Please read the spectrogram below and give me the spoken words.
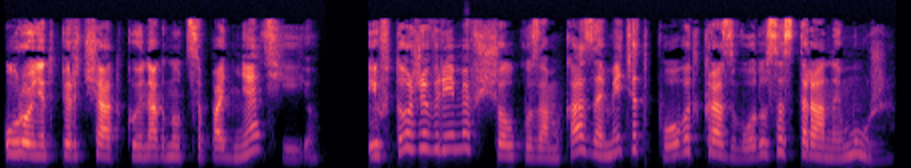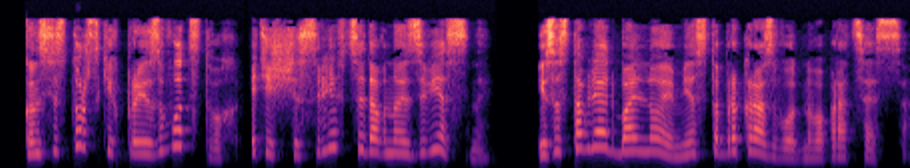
уронят перчатку и нагнутся поднять ее, и в то же время в щелку замка заметят повод к разводу со стороны мужа. В консисторских производствах эти счастливцы давно известны и составляют больное место бракоразводного процесса.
